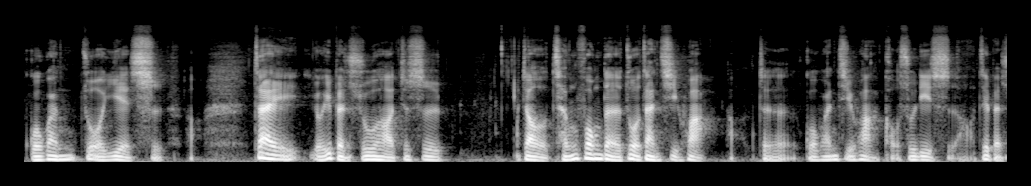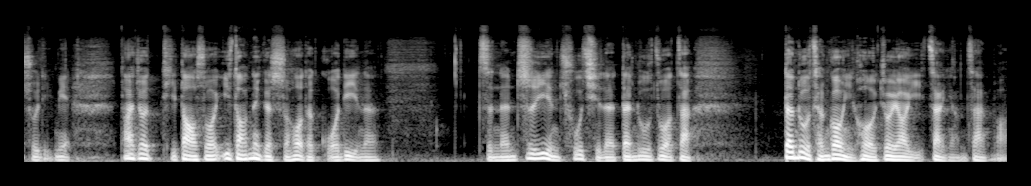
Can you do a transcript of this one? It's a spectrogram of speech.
国关作业室。啊，在有一本书哈，就是叫《尘封的作战计划》，这个国关计划口述历史啊，这本书里面他就提到说，依照那个时候的国力呢。只能支应初期的登陆作战，登陆成功以后就要以战养战啊，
